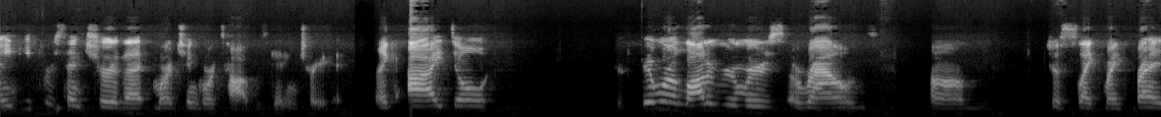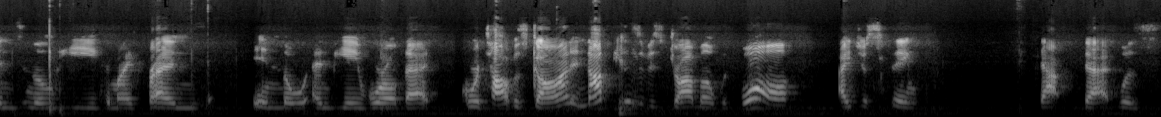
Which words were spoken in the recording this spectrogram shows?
ninety percent sure that Marcin Gortat was getting traded. Like I don't. There were a lot of rumors around, um, just like my friends in the league and my friends in the NBA world that Gortat was gone, and not because of his drama with Wall. I just think that that was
